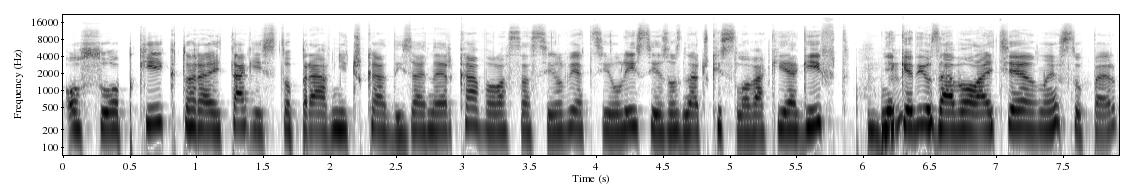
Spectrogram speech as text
osôbky, ktorá je takisto právnička dizajnerka, volá sa Silvia Ciulis, je zo značky Slovakia Gift. Mm-hmm. Niekedy ju zavolajte, ona je super.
